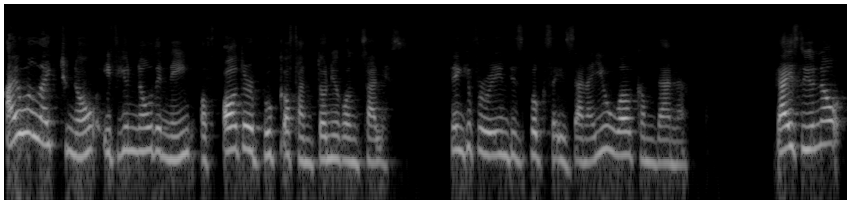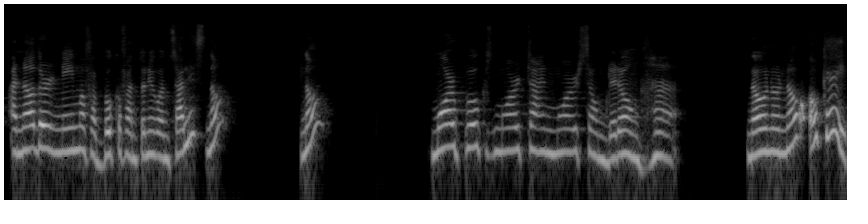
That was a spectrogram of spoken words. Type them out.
I would like to know if you know the name of other book of Antonio Gonzalez. Thank you for reading this book, says Dana. You're welcome, Dana. Guys, do you know another name of a book of Antonio Gonzalez? No? No? More books, more time, more sombrerón. no, no, no. Okay.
